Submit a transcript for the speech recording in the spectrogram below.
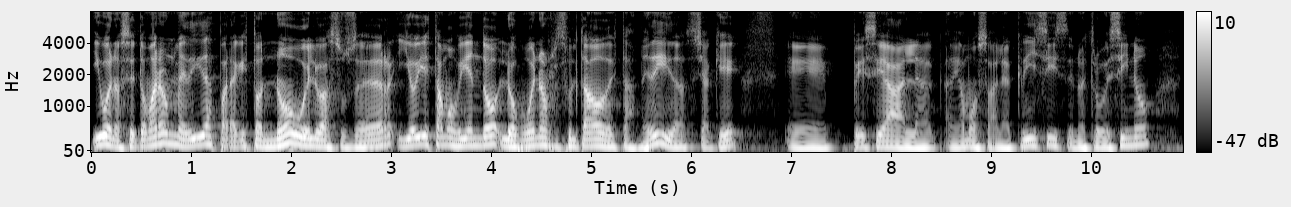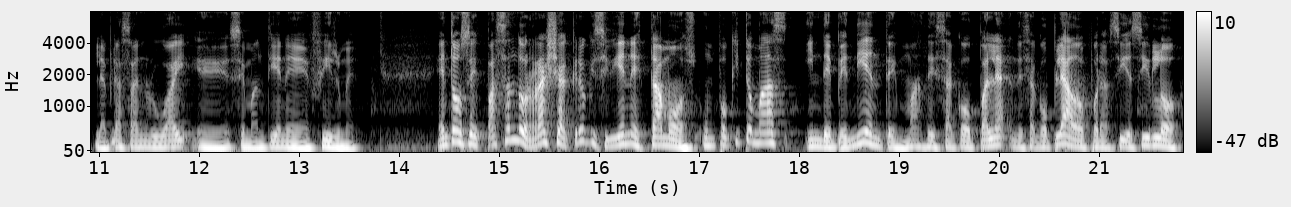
y bueno, se tomaron medidas para que esto no vuelva a suceder y hoy estamos viendo los buenos resultados de estas medidas, ya que eh, pese a la, digamos, a la crisis de nuestro vecino, la plaza en Uruguay eh, se mantiene firme. Entonces, pasando raya, creo que si bien estamos un poquito más independientes, más desacoplados, por así decirlo,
